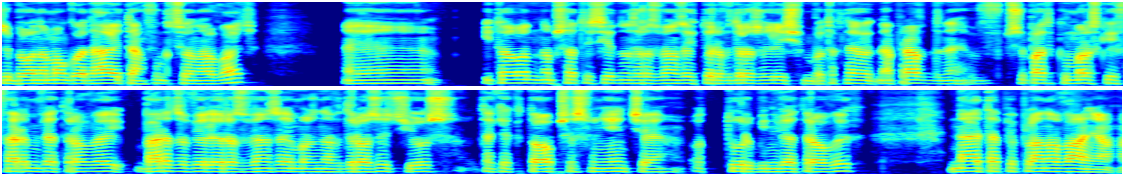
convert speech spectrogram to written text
żeby ona mogła dalej tam funkcjonować. I to na przykład jest jedno z rozwiązań, które wdrożyliśmy, bo tak naprawdę w przypadku morskiej farmy wiatrowej bardzo wiele rozwiązań można wdrożyć już, tak jak to, przesunięcie od turbin wiatrowych na etapie planowania.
